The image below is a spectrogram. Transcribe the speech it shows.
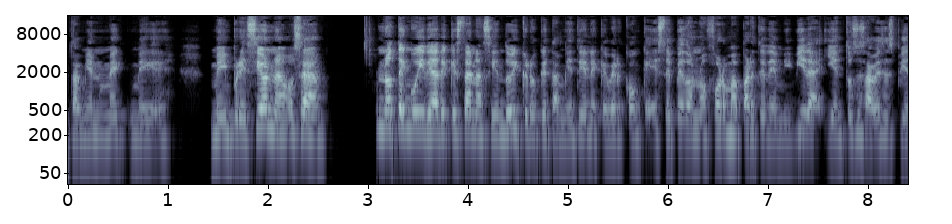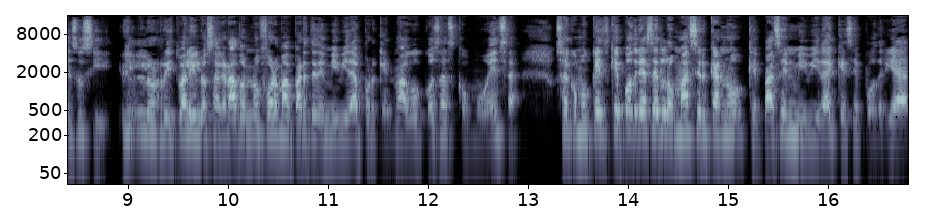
también me, me, me impresiona, o sea, no tengo idea de qué están haciendo y creo que también tiene que ver con que ese pedo no forma parte de mi vida y entonces a veces pienso si lo ritual y lo sagrado no forma parte de mi vida porque no hago cosas como esa. O sea, como que es que podría ser lo más cercano que pase en mi vida que se podría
